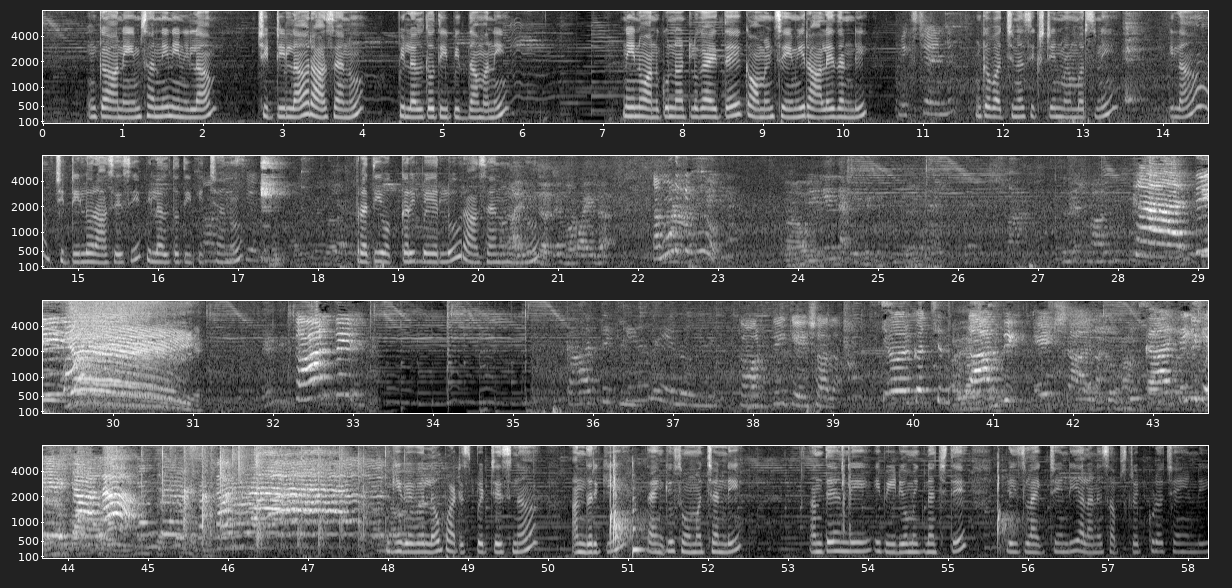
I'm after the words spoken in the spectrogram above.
ఇంకా ఆ నేమ్స్ అన్నీ నేను ఇలా చిట్టిలా రాశాను. పిల్లలతో తీపిద్దామని. నేను అనుకున్నట్లుగా అయితే కామెంట్స్ ఏమీ రాలేదండి. మిక్స్ చేయండి. ఇంకా వచ్చిన సిక్స్టీన్ మెంబర్స్ని ఇలా చిట్టీలో రాసేసి పిల్లలతో తీపిచ్చాను. ప్రతి ఒక్కరి పేర్లు రాశాను నేను. తమ్ముడికి కార్తీక్ ఏషాల ఎవరికి వచ్చింది కార్తీక్ ఏషాల కార్తీక్ పార్టిసిపేట్ చేసిన అందరికీ థ్యాంక్ యూ సో మచ్ అండి. అంతే అండి ఈ వీడియో మీకు నచ్చితే ప్లీజ్ లైక్ చేయండి అలానే సబ్స్క్రైబ్ కూడా చేయండి.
